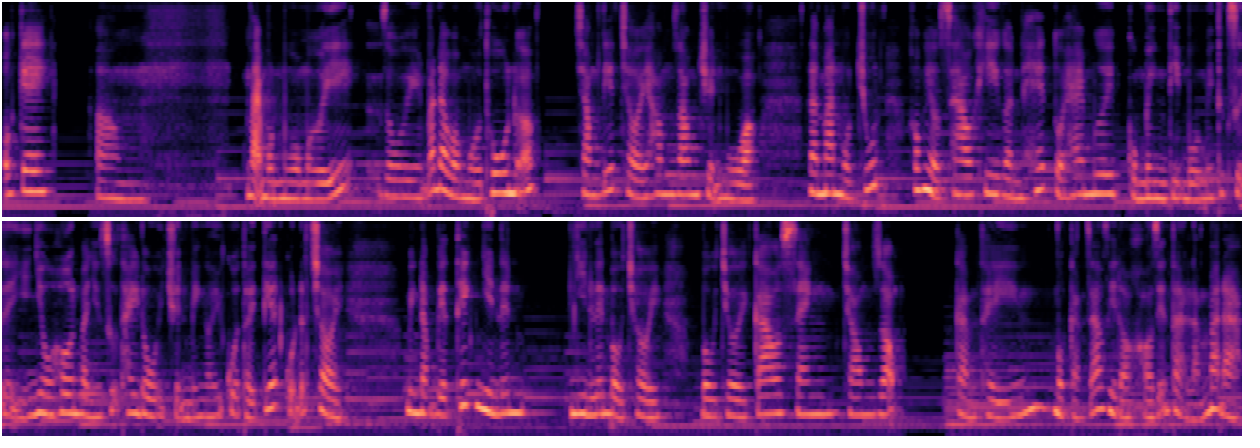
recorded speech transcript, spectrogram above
Ok um, lại một mùa mới rồi bắt đầu vào mùa thu nữa. Trong tiết trời hong rong chuyển mùa lan man một chút Không hiểu sao khi gần hết tuổi 20 của mình thì bố mới thực sự để ý nhiều hơn vào những sự thay đổi chuyển mình ấy của thời tiết, của đất trời. Mình đặc biệt thích nhìn lên nhìn lên bầu trời. Bầu trời cao xanh, trong rộng. Cảm thấy một cảm giác gì đó khó diễn tả lắm bạn à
